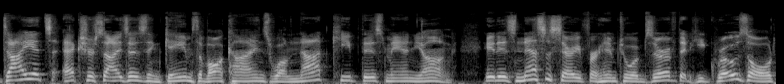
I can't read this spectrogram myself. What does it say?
Diets, exercises, and games of all kinds will not keep this man young. It is necessary for him to observe that he grows old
